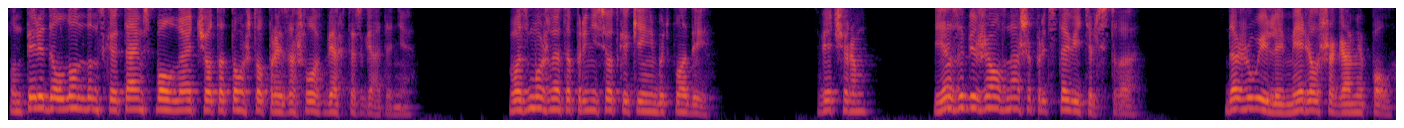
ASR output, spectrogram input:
Он передал лондонской «Таймс» полный отчет о том, что произошло в Берхтесгадене. Возможно, это принесет какие-нибудь плоды. Вечером я забежал в наше представительство. Даже Уилли мерил шагами пол.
